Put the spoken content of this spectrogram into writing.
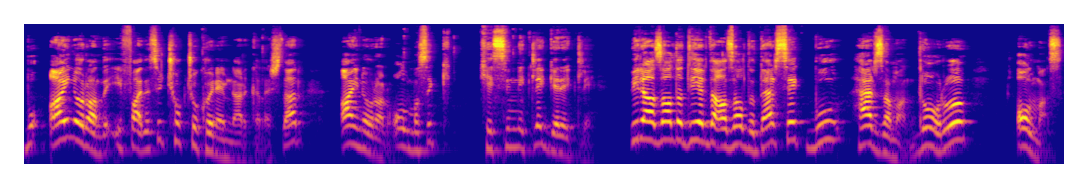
Bu aynı oranda ifadesi çok çok önemli arkadaşlar. Aynı oran olması kesinlikle gerekli. Biri azaldı diğeri de azaldı dersek bu her zaman doğru olmaz.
